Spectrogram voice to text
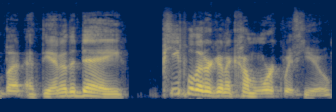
But at the end of the day, people that are going to come work with you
